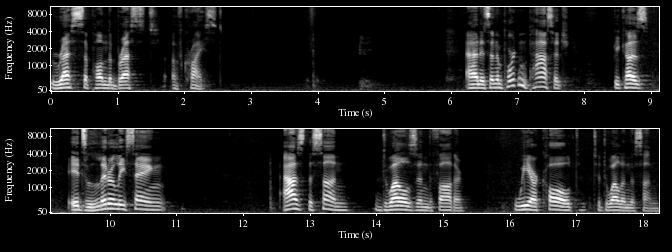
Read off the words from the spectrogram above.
rests upon the breast of Christ. And it's an important passage because it's literally saying, as the Son dwells in the Father, we are called to dwell in the Son.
